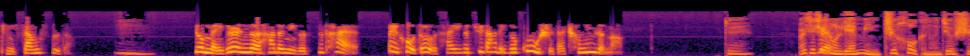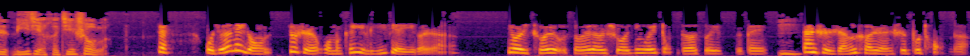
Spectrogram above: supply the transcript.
挺相似的，嗯，就每个人的他的那个姿态背后都有他一个巨大的一个故事在撑着呢，对。而且这种怜悯之后，可能就是理解和接受了。对，我觉得那种就是我们可以理解一个人，就是所有所谓的说，因为懂得所以慈悲。嗯。但是人和人是不同的，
